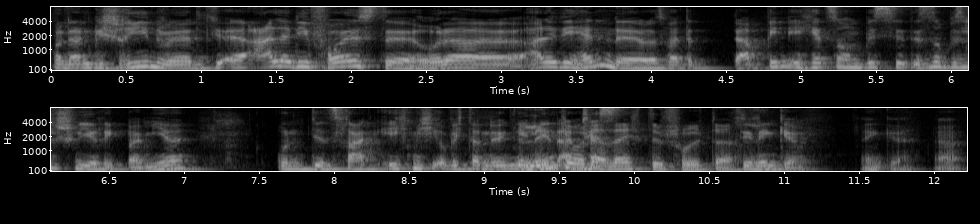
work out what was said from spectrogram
und dann geschrien wird, äh, alle die Fäuste oder alle die Hände oder so weiter, da bin ich jetzt noch ein bisschen, das ist noch ein bisschen schwierig bei mir. Und jetzt frage ich mich, ob ich dann irgendwie Die linke oder rechte Schulter? Die linke, linke, ja.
